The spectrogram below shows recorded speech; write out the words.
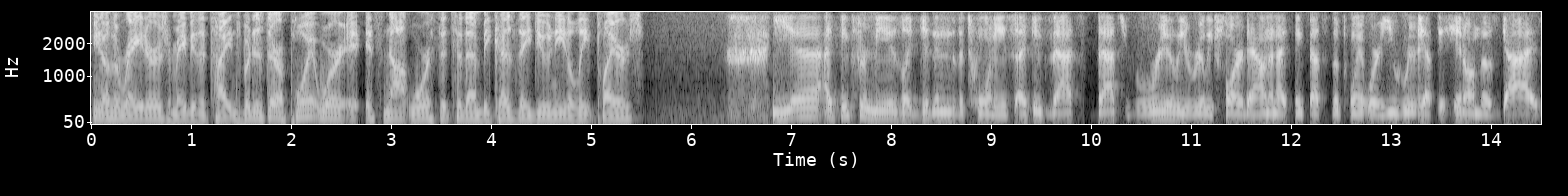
you know the Raiders or maybe the Titans, but is there a point where it's not worth it to them because they do need elite players? Yeah, I think for me is like getting into the twenties. I think that's that's really really far down, and I think that's the point where you really have to hit on those guys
